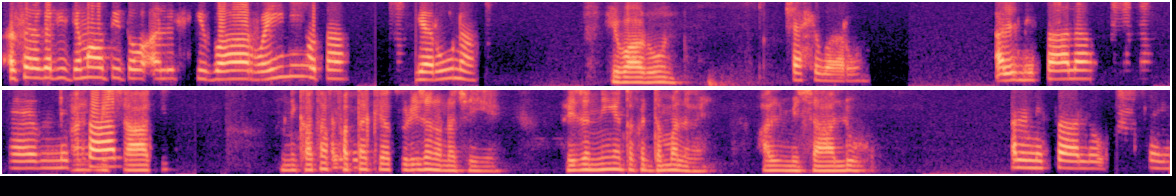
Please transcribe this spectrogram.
اثر اگر یہ جمع ہوتی تو الحوار وہی نہیں ہوتا یا رونا۔ حوارون۔ شہوارون المثال مثال۔ المثال۔ میں نے کہا تھا فتح کیا تو ریزن ہونا چاہیے۔ ریزن نہیں ہے تو پھر دمہ لگائیں۔ المثالو المثال صحیح۔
